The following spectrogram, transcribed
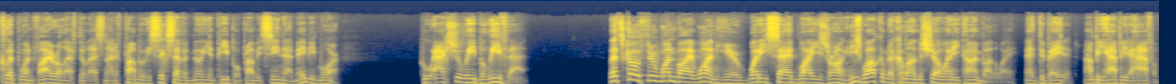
clip went viral after last night. Of probably six, seven million people probably seen that, maybe more, who actually believe that. Let's go through one by one here what he said, why he's wrong. And he's welcome to come on the show anytime, by the way, and debate it. I'd be happy to have him.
